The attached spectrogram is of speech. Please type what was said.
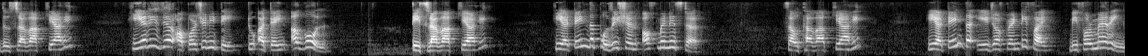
दुसरा वाक्य आहे here is your opportunity to attain a goal. तिसरा वाक्य आहे he attain the position of minister चौथा वाक्य आहे he attain the age of twenty five before marrying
